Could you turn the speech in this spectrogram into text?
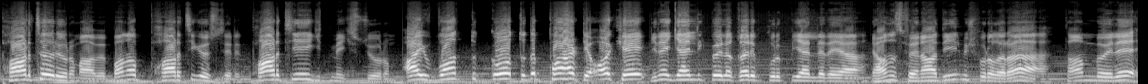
parti arıyorum abi. Bana parti gösterin. Partiye gitmek istiyorum. I want to go to the party. Okay. Yine geldik böyle garip grup bir yerlere ya. Yalnız fena değilmiş buralar ha. Tam böyle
